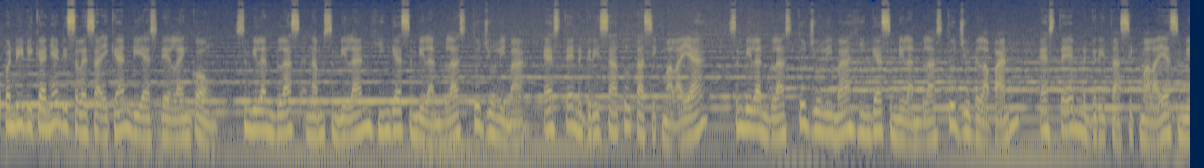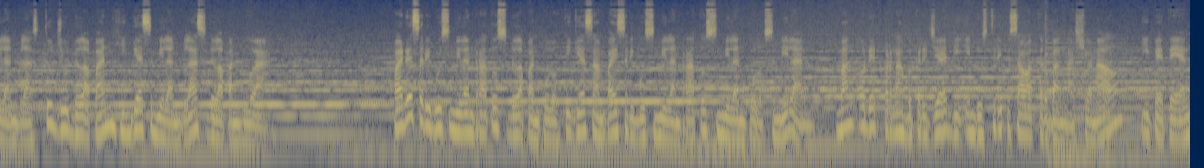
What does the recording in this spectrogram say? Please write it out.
Pendidikannya diselesaikan di SD Lengkong, 1969 hingga 1975, ST Negeri 1 Tasikmalaya, 1975 hingga 1978, STM Negeri Tasikmalaya 1978 hingga 1982. Pada 1983 sampai 1999, Mang Odet pernah bekerja di industri pesawat terbang nasional, IPTN,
